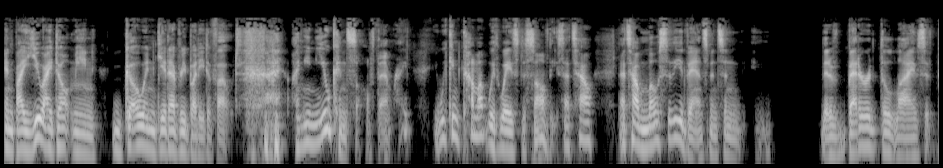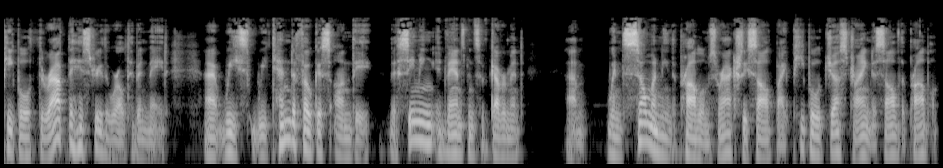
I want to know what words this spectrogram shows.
And by you, I don't mean go and get everybody to vote. I mean, you can solve them, right? We can come up with ways to solve these. That's how, that's how most of the advancements in, in that have bettered the lives of people throughout the history of the world have been made. Uh, we, we tend to focus on the, the seeming advancements of government, um, when so many of the problems were actually solved by people just trying to solve the problem.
